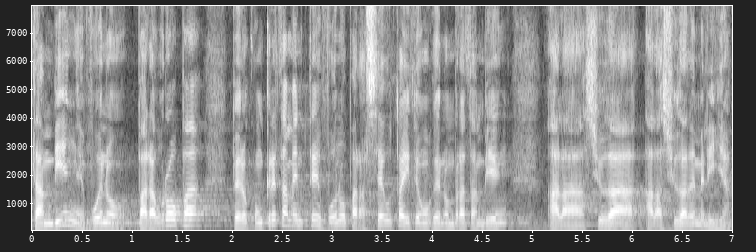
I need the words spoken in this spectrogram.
también es bueno para Europa, pero concretamente es bueno para Ceuta y tengo que nombrar también a la ciudad, a la ciudad de Melilla.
